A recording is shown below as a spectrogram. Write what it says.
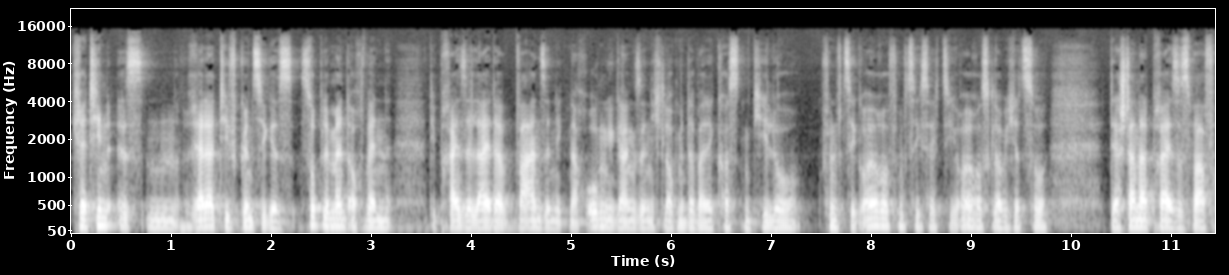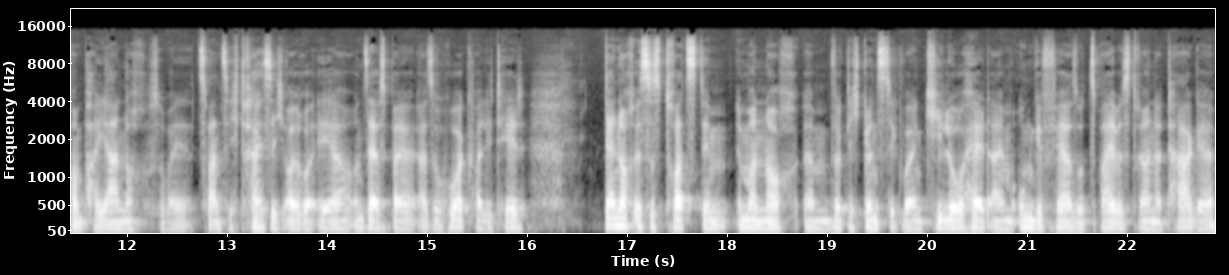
Kreatin ist ein relativ günstiges Supplement, auch wenn die Preise leider wahnsinnig nach oben gegangen sind. Ich glaube, mittlerweile kosten ein Kilo 50 Euro, 50, 60 Euro ist, glaube ich, jetzt so der Standardpreis. Es war vor ein paar Jahren noch so bei 20, 30 Euro eher und selbst bei also hoher Qualität. Dennoch ist es trotzdem immer noch ähm, wirklich günstig, weil ein Kilo hält einem ungefähr so 200 bis 300 Tage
